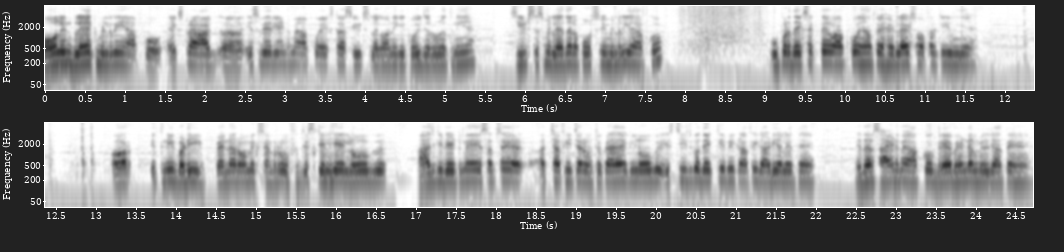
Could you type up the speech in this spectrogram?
ऑल इन ब्लैक मिल रही हैं आपको। एक्स्ट्रा इस वेरिएंट में आपको एक्स्ट्रा सीट्स लगाने की कोई ज़रूरत नहीं है। सीट्स इसमें लेदर अपोस्ट्री मिल रही है आपको। ऊपर देख सकते हो आपको यहाँ पे हेडलाइट्स ऑफ़र की हुई हैं। और इतनी बड़ी पेनारोमिक सनरूफ जिसके लिए लोग आज की डेट में सबसे अच्छा फीचर हो चुका है कि लोग इस चीज़ को देख के भी काफ़ी गाड़ियाँ लेते हैं। इधर साइड में आपको ग्रैब हैंडल मिल जाते हैं।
